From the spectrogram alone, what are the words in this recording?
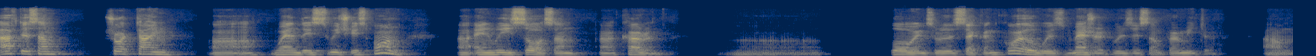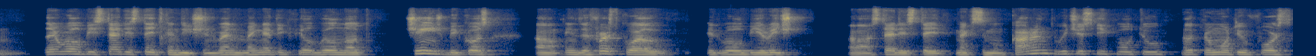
after some short time uh, when this switch is on uh, and we saw some uh, current uh, flowing through the second coil was measured with this ampermeter. Um, there will be steady state condition when magnetic field will not change because um, in the first coil, it will be reached uh, steady state maximum current, which is equal to electromotive force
